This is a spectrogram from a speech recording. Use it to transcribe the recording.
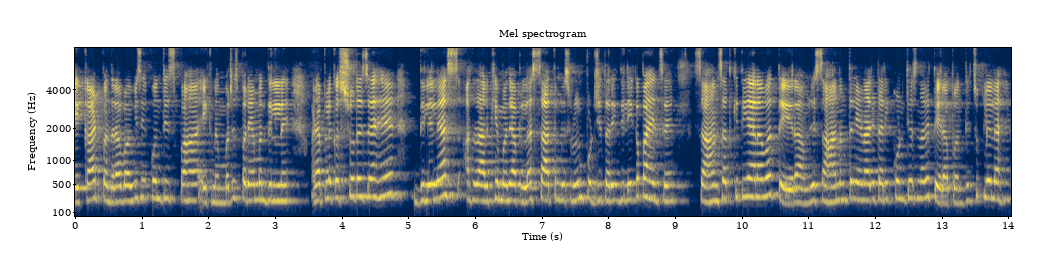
एक आठ पंधरा बावीस एकोणतीस पहा एक नंबरच्याच पर्यायामध्ये दिलेलं आहे आणि आपल्याला कसं शोधायचं आहे? दिलेल्या तारखेमध्ये आपल्याला सात मिसळून पुढची तारीख दिली का पाहायचं आहे सहा आणि सात किती यायला हवं? तेरा. म्हणजे सहा नंतर येणारी तारीख कोणती असणार आहे? तेरापर्यंत चुकलेलं आहे.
